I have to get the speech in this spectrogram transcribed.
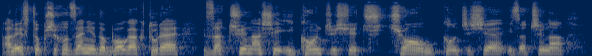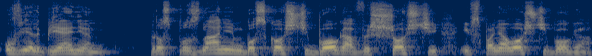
Ale jest to przychodzenie do Boga, które zaczyna się i kończy się czcią, kończy się i zaczyna uwielbieniem, rozpoznaniem boskości Boga, wyższości i wspaniałości Boga.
